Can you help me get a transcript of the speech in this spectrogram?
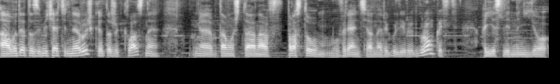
А вот эта замечательная ручка тоже классная, э, потому что она в простом варианте, она регулирует громкость, а если на нее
